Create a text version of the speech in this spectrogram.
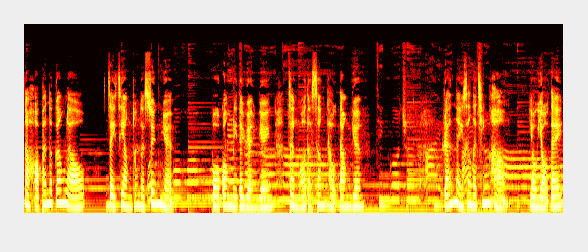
那河畔的江柳，在夕阳中的新娘；波光里的艳影，在我的心头荡漾。软泥上的清荇，油油地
